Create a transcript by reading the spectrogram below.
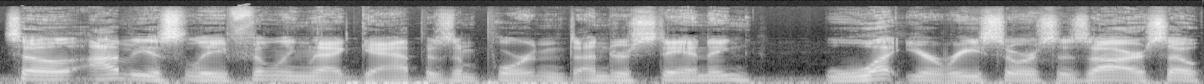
So obviously, filling that gap is important. Understanding what your resources are. So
